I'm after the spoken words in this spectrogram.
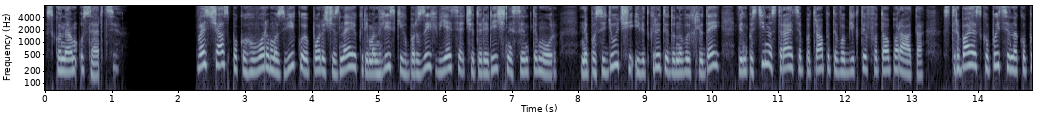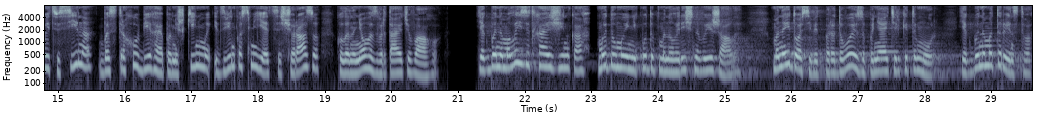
з конем у серці. Весь час, поки говоримо з вікою, поруч із нею, крім англійських борзих, в'ється чотирирічний син Тимур. Непосидючий і відкритий до нових людей, він постійно старається потрапити в об'єктив фотоапарата, стрибає з копиці на копицю сіна, без страху бігає поміж кіньми і дзвінко сміється щоразу, коли на нього звертають увагу. Якби не малий зітхає жінка, ми, думаю, нікуди б минулоріч не виїжджали. Мене й досі від передової зупиняє тільки Тимур. Якби не материнство,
